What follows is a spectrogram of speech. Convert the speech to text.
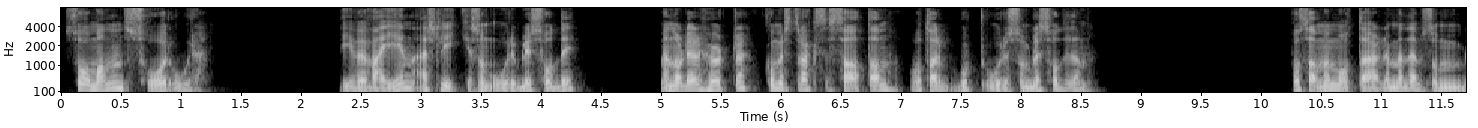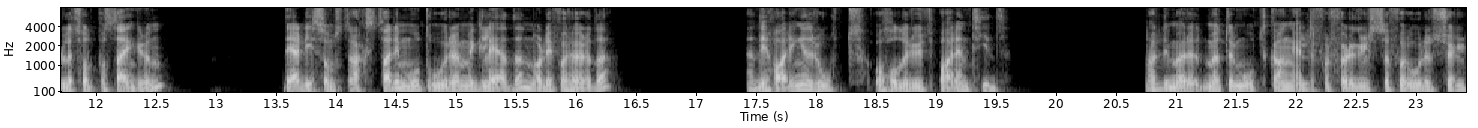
Såmannen sår ordet. De ved veien er slike som ordet blir sådd i, men når de har hørt det, kommer straks Satan og tar bort ordet som ble sådd i dem. På samme måte er det med dem som ble sådd på steingrunnen. Det er de som straks tar imot ordet med glede når de får høre det, men de har ingen rot og holder ut bare en tid. Når de møter motgang eller forfølgelse for ordets skyld,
